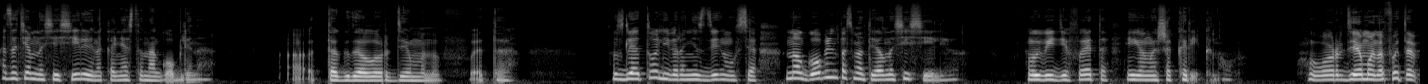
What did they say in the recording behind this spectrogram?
а затем на Сесилию и наконец-то на гоблина. А тогда лорд демонов это... Взгляд Оливера не сдвинулся, но гоблин посмотрел на Сесилию. Увидев это, юноша крикнул. «Лорд демонов, это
